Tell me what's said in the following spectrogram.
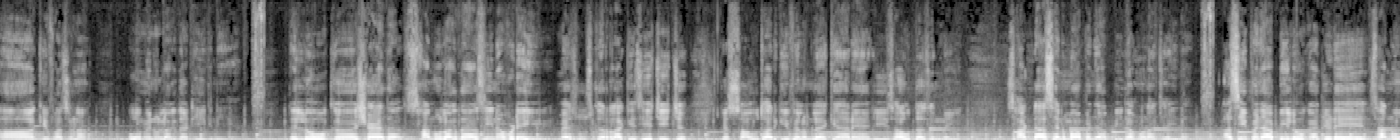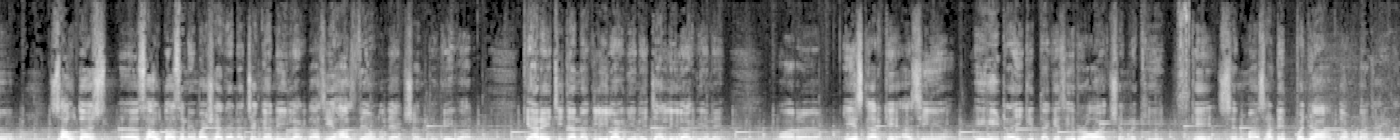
ਆ ਕੇ ਫਸਣਾ, ਉਹ ਮੈਨੂੰ ਲੱਗਦਾ ਠੀਕ ਨਹੀਂ ਹੈ। ਤੇ ਲੋਕ ਸ਼ਾਇਦ ਸਾਨੂੰ ਲੱਗਦਾ ਅਸੀਂ ਨਾ ਵਡਿਆਈ ਮਹਿਸੂਸ ਕਰਨ ਲੱਗੇ ਸੀ ਇਹ ਚੀਜ਼ 'ਚ ਕਿ ਸਾਊਥ ਵਰਗੀ ਫਿਲਮ ਲੈ ਕੇ ਆ ਰਹੇ ਹਾਂ ਜੀ ਸਾਊਥ ਦਾ ਸਿਨੇਮਾ ਨਹੀਂ। ਸਾਡਾ ਸਿਨੇਮਾ ਪੰਜਾਬੀ ਦਾ ਹੋਣਾ ਚਾਹੀਦਾ। ਅਸੀਂ ਪੰਜਾਬੀ ਲੋਕ ਆ ਜਿਹੜੇ ਸਾਨੂੰ ਸਾਊਥ ਦਾ ਅ, ਸਾਊਥ ਦਾ ਸਿਨੇਮਾ ਸ਼ਾਇਦ ਇੰਨਾ ਚੰਗਾ ਨਹੀਂ ਲੱਗਦਾ। ਅਸੀਂ ਹੱਸਦੇ ਹਾਂ ਉਹਨਾਂ ਦੇ ਐਕਸ਼ਨ ਤੇ ਕਈ ਵਾਰ। ਕਿ ਯਾਰ ਇਹ ਚੀਜ਼ਾਂ ਨਕਲੀ ਲੱਗਦੀਆਂ ਨੇ ਜਾਲੀ ਲੱਗਦੀਆਂ ਨੇ। ਔਰ ਇਸ ਕਰਕੇ ਅਸੀਂ ਇਹੀ ਟਰਾਈ ਕੀਤਾ ਕਿ ਅਸੀਂ ਰॉ ਐਕਸ਼ਨ ਰੱਖੀਏ ਕਿ ਸਿਨੇਮਾ ਸਾਡੇ ਪੰਜਾਬ ਦਾ ਹੋਣਾ ਚਾਹੀਦਾ।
